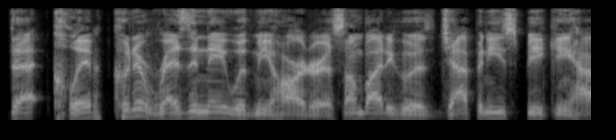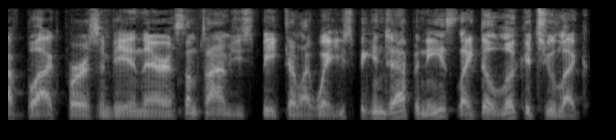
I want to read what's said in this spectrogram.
that clip couldn't resonate with me harder. As somebody who is Japanese speaking, half black person being there, and sometimes you speak, they're like, wait, you speaking Japanese? Like they'll look at you like,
